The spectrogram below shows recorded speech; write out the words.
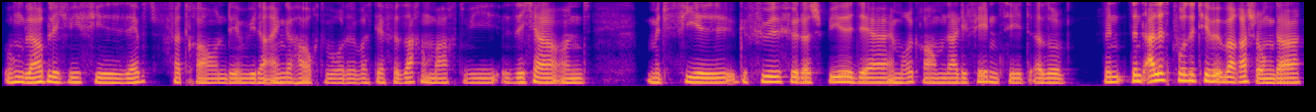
unglaublich, wie viel Selbstvertrauen dem wieder eingehaucht wurde, was der für Sachen macht, wie sicher und mit viel Gefühl für das Spiel, der im Rückraum da die Fäden zieht. Also sind alles positive Überraschungen. Da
